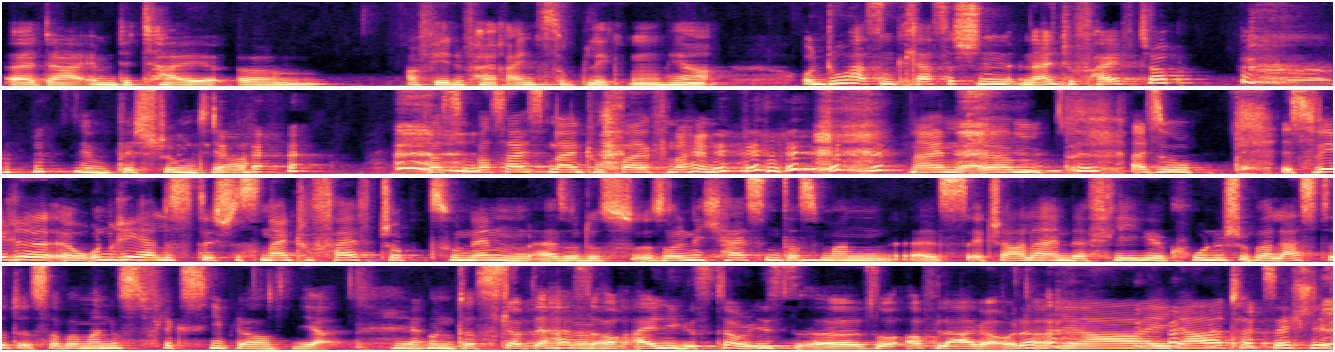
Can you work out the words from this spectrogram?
äh, da im Detail ähm, auf jeden Fall reinzublicken, ja. Und du hast einen klassischen 9-to-5-Job? Ja, bestimmt, ja. Was, was heißt 9 to 5? Nein. Nein, ähm, also es wäre äh, unrealistisch, das 9 to 5 Job zu nennen. Also das soll nicht heißen, dass man als HRler in der Pflege chronisch überlastet ist, aber man ist flexibler. Ja. ja. Und das, ich glaube, da hast ähm, du auch einige Stories äh, so auf Lager, oder? Ja, ja, tatsächlich.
